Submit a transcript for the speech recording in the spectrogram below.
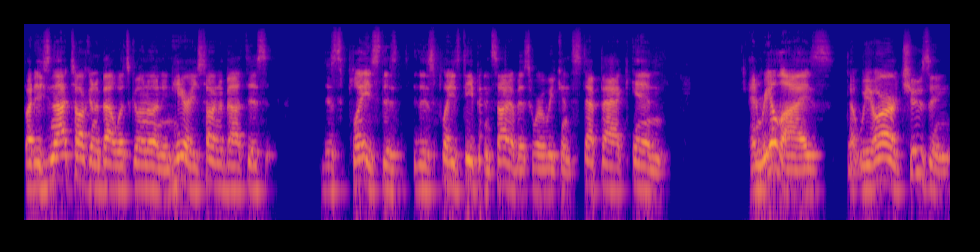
But he's not talking about what's going on in here. He's talking about this this place, this this place deep inside of us where we can step back in and realize that we are choosing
